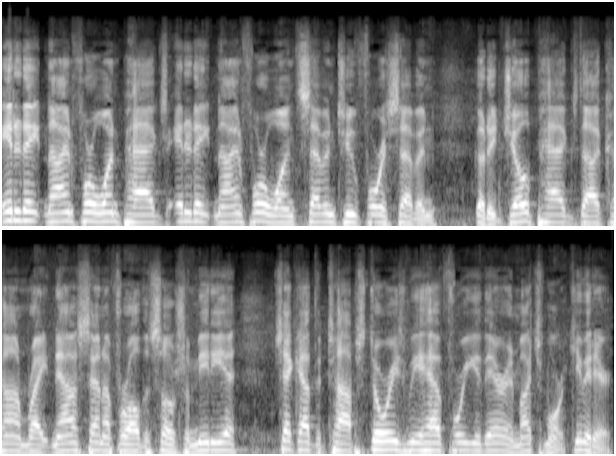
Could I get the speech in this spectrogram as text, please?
888-941-PAGS, 888-941-7247. Go to joepags.com right now. Sign up for all the social media. Check out the top stories we have for you there and much more. Keep it here.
